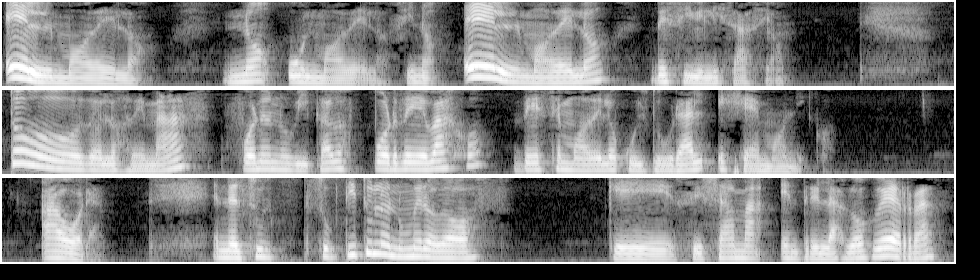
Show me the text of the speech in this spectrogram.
el modelo no un modelo, sino el modelo de civilización. Todos los demás fueron ubicados por debajo de ese modelo cultural hegemónico. Ahora, en el subtítulo número 2, que se llama Entre las dos guerras,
